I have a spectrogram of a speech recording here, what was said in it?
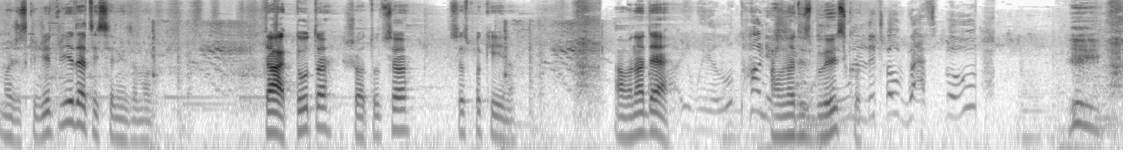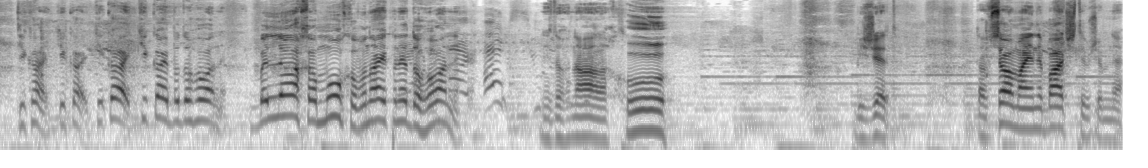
Може, скажіть мені, де той синий замок? Так, тут, що, тут все, все спокійно. А вона де? А вона десь близько. Тікай, тікай, тікай, тікай, бо догони. Бляха, муха, вона як мене догони. Не догнала. Ху. Біжить. Та все, має не бачити вже мене.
